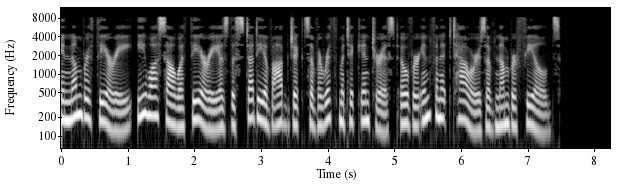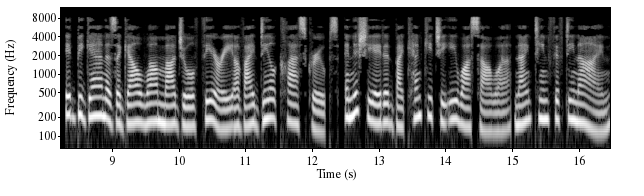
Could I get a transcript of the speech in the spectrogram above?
In number theory, Iwasawa theory is the study of objects of arithmetic interest over infinite towers of number fields. It began as a Galois module theory of ideal class groups, initiated by Kenkichi Iwasawa 1959,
